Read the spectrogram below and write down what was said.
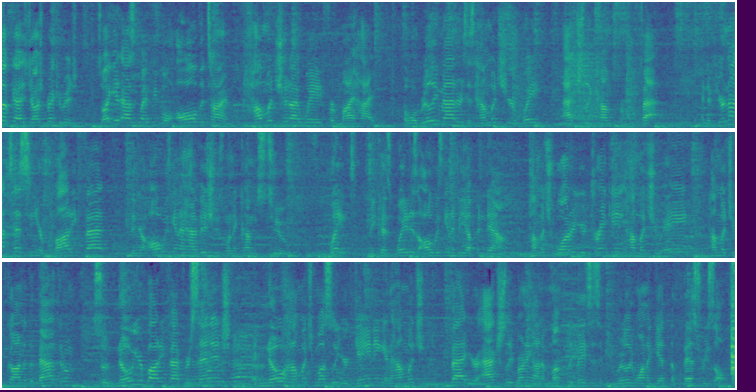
up guys, Josh Breckenridge. So I get asked by people all the time, how much should I weigh for my height? But what really matters is how much your weight actually comes from fat. And if you're not testing your body fat, then you're always gonna have issues when it comes to weight because weight is always gonna be up and down. How much water you're drinking, how much you ate, how much you've gone to the bathroom. So know your body fat percentage and know how much muscle you're gaining and how much fat you're actually burning on a monthly basis if you really wanna get the best results.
